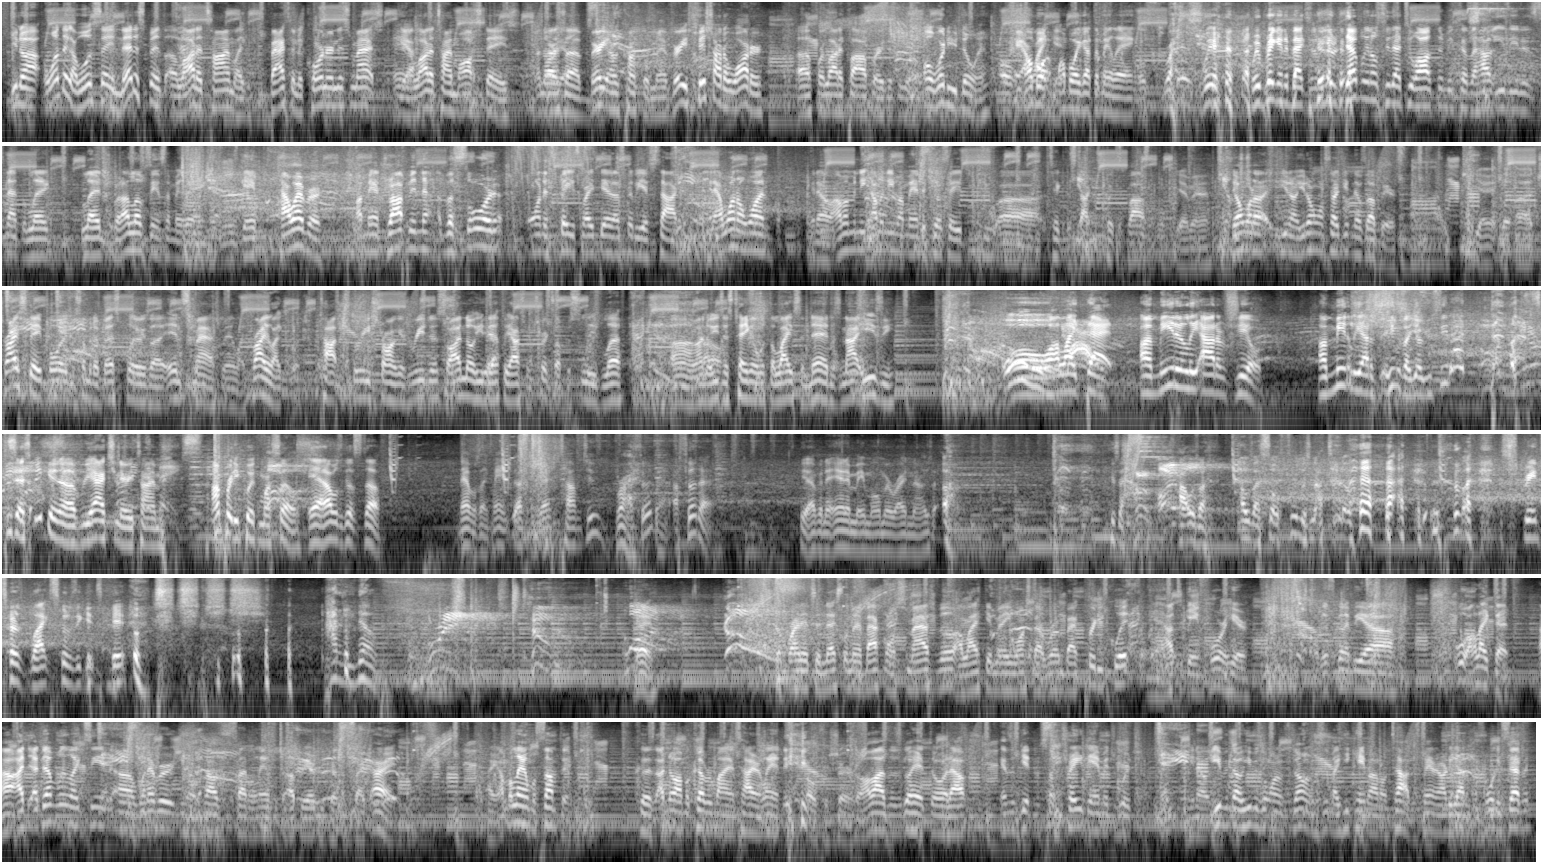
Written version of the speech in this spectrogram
you know, one thing I will say, Ned has spent a lot of time like back in the corner in this match, and Yeah. a lot of time off stage. I know Oh, it's yeah. uh, very uncomfortable, man. Very fish out of water uh, for a lot of cloud players. Oh, what are you doing? Okay, I my, boy, my boy got the melee angles. we're, we're bringing it back to the You definitely don't see that too often because of how easy it is to snap the leg ledge, but I love seeing some melee angles in this game. However, my man dropping the sword on his face right there, that's going to be a stock. And at one-on-one, you You know, I'm gonna need I'm gonna need my man to Kill Sage to uh, take the stock as quick as possible. Yeah, man. You don't want to, you know, you don't want to start getting those up airs. Yeah, uh, Tri-State boys are some of the best players uh, in Smash, man. Like probably like top three strongest regions. So I know he Yeah. definitely has some tricks up his sleeve left. Um, I know he's just taking with the lights and Ned. It's not easy. Oh, I like that. Immediately out of shield. Immediately out of shield. He was like, yo, you see that? He said, speaking of reactionary time, I'm pretty quick myself. yeah, that was good stuff. Ned was like, man, you got some reaction time too. I feel that. I feel that. Yeah, having an anime moment right now. He's like, oh. He's like, how was I? How was I so foolish not to know? Like, Screen turns black as soon as he gets hit. How did he know? Okay. Jump right into next one, man. Back on Smashville. I like it, man. He wants that run back pretty quick. Yeah, out to game four here. So this is going to be a. Oh, I like that. Uh, I, I definitely like seeing uh, whenever you know Clouds decide to land with the up air because it's like, all right, like I'm gonna land with something because I know I'm gonna cover my entire landing. oh, for sure. So I might as well just go ahead and throw it out. Ends up getting some trade damage, which you know, even though he was the one with stone, it seemed like he came out on top. This man already got him to 47.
